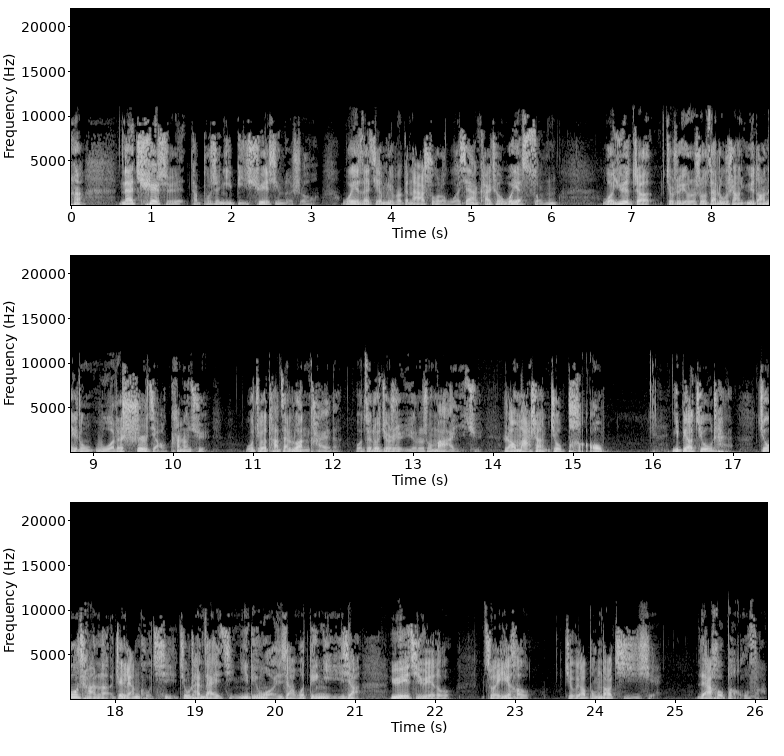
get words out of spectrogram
那确实他不是你比血性的时候。我也在节目里边跟大家说了，我现在开车我也怂，我遇着就是有的时候在路上遇到那种我的视角看上去，我觉得他在乱开的，我最多就是有的时候骂一句，然后马上就跑。你不要纠缠，纠缠了这两口气纠缠在一起，你顶我一下，我顶你一下，越积越多，最后就要崩到极限，然后爆发。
